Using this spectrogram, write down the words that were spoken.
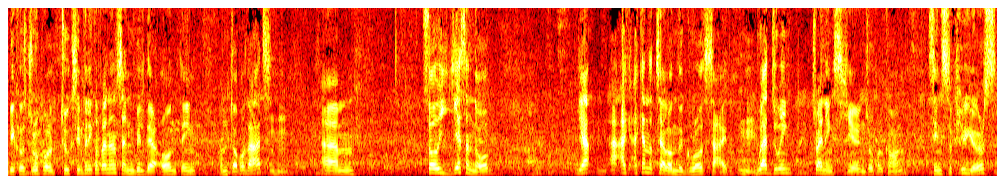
because Drupal took Symfony components and built their own thing on top of that. Mm-hmm. Um, so yes and no. Yeah, I, I, cannot tell on the growth side. Mm-hmm. We are doing trainings here in DrupalCon since a few years,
